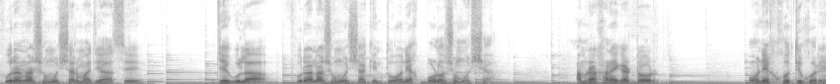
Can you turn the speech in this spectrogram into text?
পুরানা সমস্যার মাঝে আছে, যেগুলা পুরানা সমস্যা কিন্তু অনেক বড় সমস্যা। আমরা খানাইঘাটর অনেক ক্ষতি করে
